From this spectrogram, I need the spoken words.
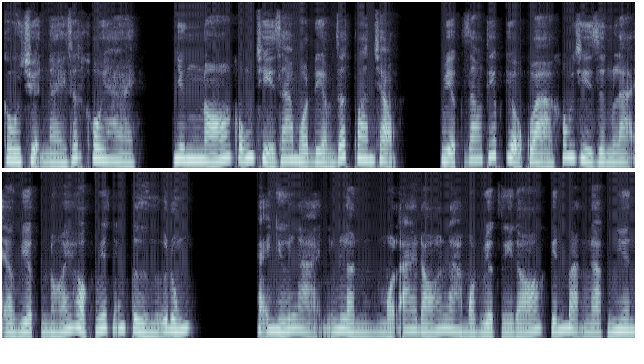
Câu chuyện này rất khôi hài, nhưng nó cũng chỉ ra một điểm rất quan trọng. Việc giao tiếp hiệu quả không chỉ dừng lại ở việc nói hoặc viết những từ ngữ đúng. Hãy nhớ lại những lần một ai đó làm một việc gì đó khiến bạn ngạc nhiên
